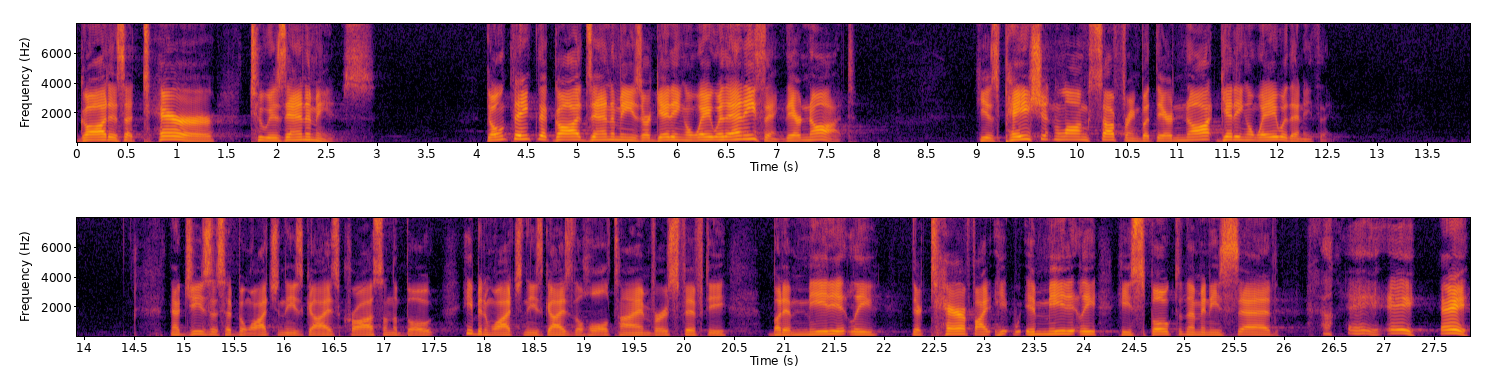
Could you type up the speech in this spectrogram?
God is a terror to his enemies. Don't think that God's enemies are getting away with anything. They're not. He is patient and long suffering, but they're not getting away with anything. Now, Jesus had been watching these guys cross on the boat. He'd been watching these guys the whole time, verse 50. But immediately, they're terrified. He, immediately, he spoke to them and he said, Hey, hey, hey,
